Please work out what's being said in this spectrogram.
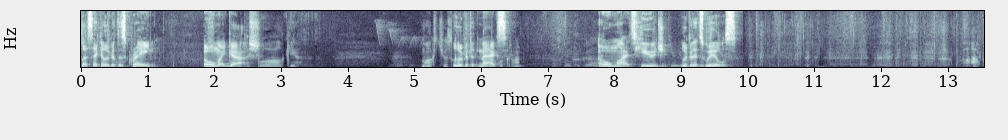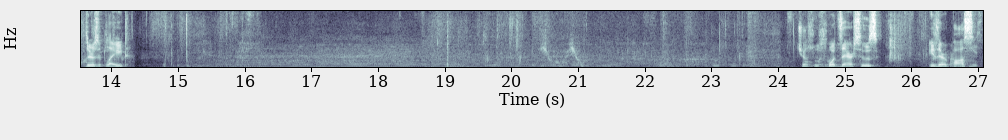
Let's take a look at this crane. Oh my gosh. Look at it, Max. Oh my, it's huge. Look at its wheels. There's a plate. What's there, Sus? Is there a pass?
